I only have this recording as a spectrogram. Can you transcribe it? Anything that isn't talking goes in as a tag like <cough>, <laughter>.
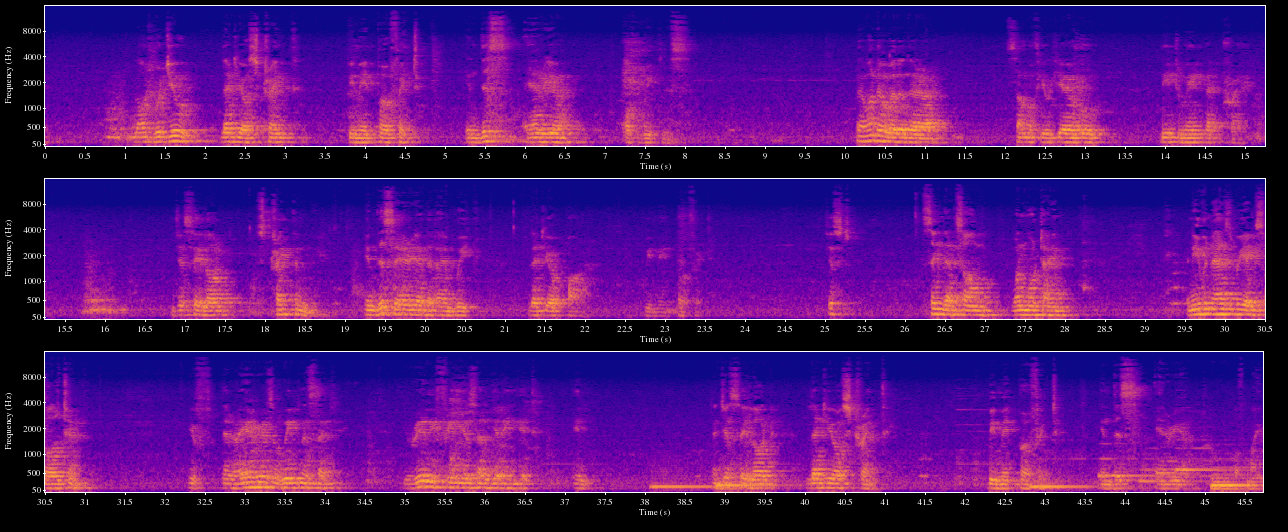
Lord, would you let your strength be made perfect in this area of weakness? I wonder whether there are some of you here who need to make that prayer. Just say, Lord, strengthen me. In this area that I am weak, let your power be made perfect. Just sing that song one more time. And even as we exalt Him, if there are areas of weakness that you really feel yourself getting hit in, then just say, Lord, let your strength be made perfect in this area of my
